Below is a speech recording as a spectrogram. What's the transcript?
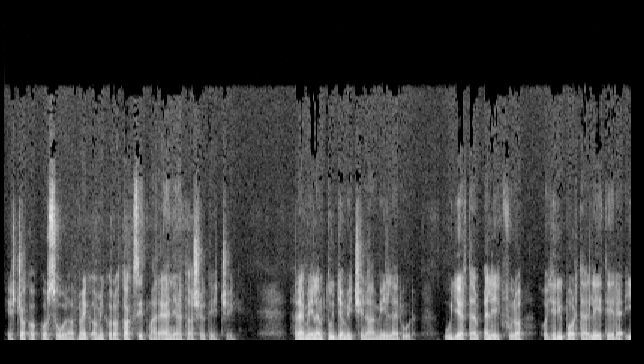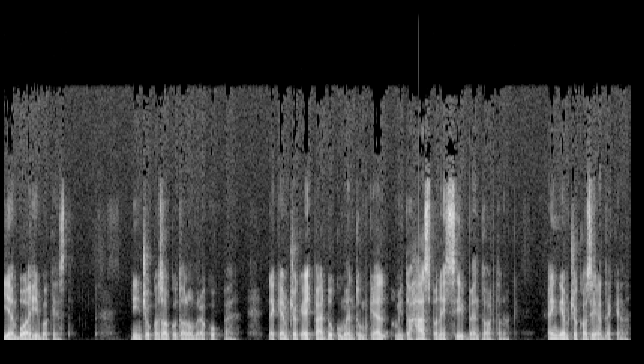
és csak akkor szólalt meg, amikor a taxit már elnyelte a sötétség. Remélem tudja, mit csinál Miller úr. Úgy értem, elég fura, hogy riporter létére ilyen balhéba kezd. Nincs ok az aggodalomra, Koppel. Nekem csak egy pár dokumentum kell, amit a házban egy szévben tartanak. Engem csak az érdekel.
